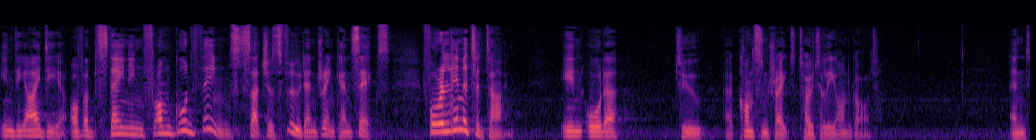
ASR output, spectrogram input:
in the idea of abstaining from good things such as food and drink and sex for a limited time in order to uh, concentrate totally on God. And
